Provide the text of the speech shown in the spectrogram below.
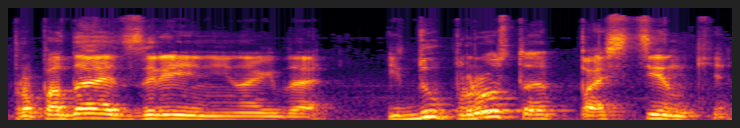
пропадает зрение иногда. Иду просто по стенке.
